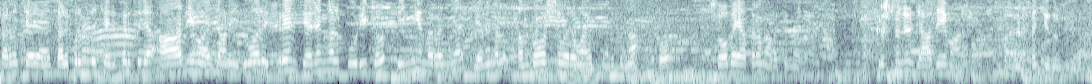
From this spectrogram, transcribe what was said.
കാരണം തളിപ്പുറമിന്റെ ചരിത്രത്തിൽ ആദ്യമായിട്ടാണ് ഇതുപോലെ ഇത്രയും ജനങ്ങൾ കൂടിയിട്ട് തിങ്ങി നിറഞ്ഞ ജനങ്ങൾ സന്തോഷപരമായിട്ട് നടക്കുന്ന ശോഭയാത്ര നടക്കുന്നത്. കൃഷ്ണനും രാധയുമാണ് നൃത്തം ചെയ്തുകൊണ്ടിരിക്കുന്നത്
